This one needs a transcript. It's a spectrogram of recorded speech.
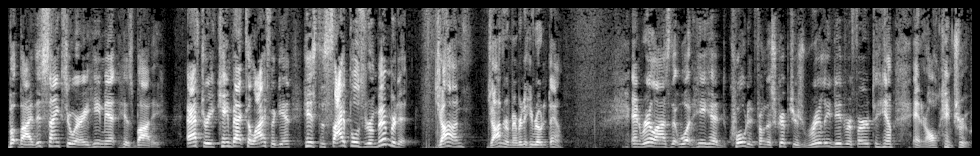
But by this sanctuary, he meant his body. After he came back to life again, his disciples remembered it. John, John remembered it. He wrote it down. And realized that what he had quoted from the scriptures really did refer to him, and it all came true.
